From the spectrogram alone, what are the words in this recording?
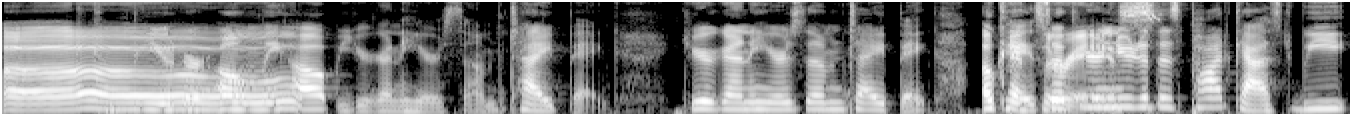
Oh, computer only. Oh. oh, you're gonna hear some typing. You're gonna hear some typing. Okay, It's so if you're new to this podcast, we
